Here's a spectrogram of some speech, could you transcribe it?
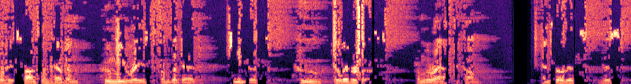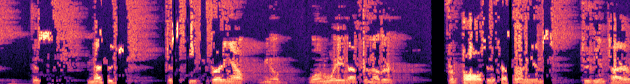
for his Son from heaven, whom he raised from the dead, Jesus, who delivers us from the wrath to come. And so this this this message just keeps spreading out, you know, one wave after another, from Paul to the Thessalonians to the entire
